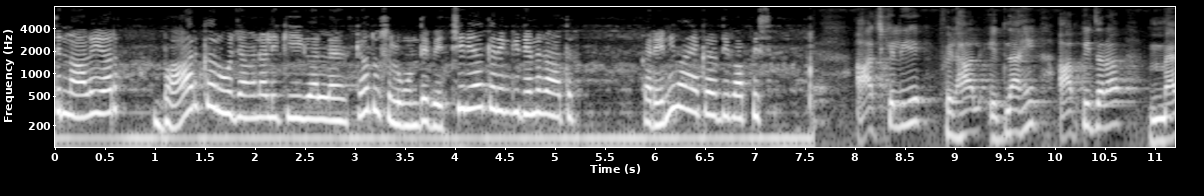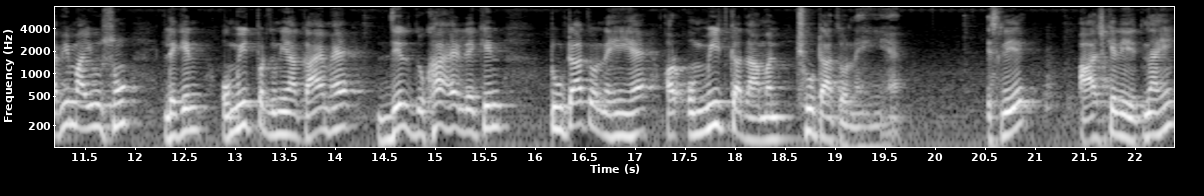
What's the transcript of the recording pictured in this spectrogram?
ਤੇ ਨਾਲੇ ਯਾਰ ਬਾਹਰ ਘਰੋਂ ਜਾਣ ਵਾਲੀ ਕੀ ਗੱਲ ਹੈ ਕਿਉਂ ਤੂੰ ਸਲੂਨ ਦੇ ਵਿੱਚ ਹੀ ਰਿਹਾ ਕਰੇਂਗੀ ਦਿਨ ਰਾਤ ਘਰੇ ਨਹੀਂ ਆਇਆ ਕਰਦੀ ਵਾਪਸ आज के लिए फिलहाल इतना ही आपकी तरह मैं भी मायूस हूँ लेकिन उम्मीद पर दुनिया कायम है दिल दुखा है लेकिन टूटा तो नहीं है और उम्मीद का दामन छूटा तो नहीं है इसलिए आज के लिए इतना ही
